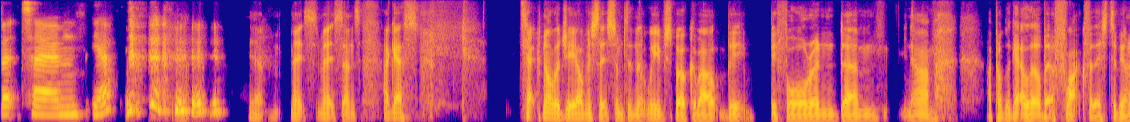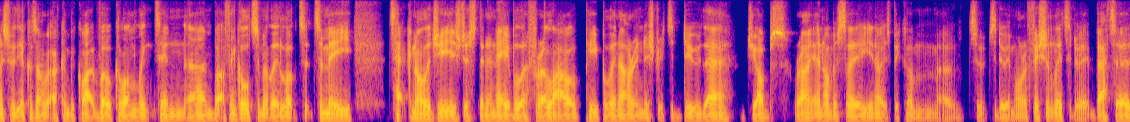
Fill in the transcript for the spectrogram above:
but um, yeah. yeah, makes makes sense. I guess technology, obviously, it's something that we've spoke about be, before, and um, you know, I'm I probably get a little bit of flack for this, to be honest with you, because I can be quite vocal on LinkedIn. Um, but I think ultimately, look, to, to, me, technology is just an enabler for allow people in our industry to do their jobs, right? And obviously, you know, it's become uh, to to do it more efficiently, to do it better,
